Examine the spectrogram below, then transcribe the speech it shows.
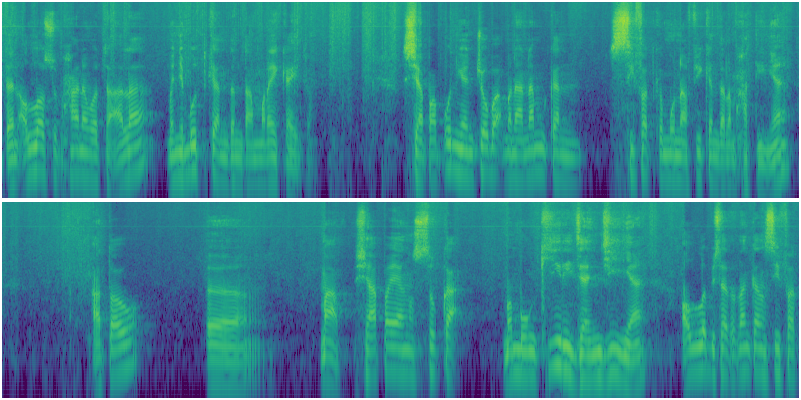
Dan Allah subhanahu wa ta'ala menyebutkan tentang mereka itu. Siapa pun yang coba menanamkan sifat kemunafikan dalam hatinya, atau uh, maaf, siapa yang suka memungkiri janjinya, Allah bisa datangkan sifat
